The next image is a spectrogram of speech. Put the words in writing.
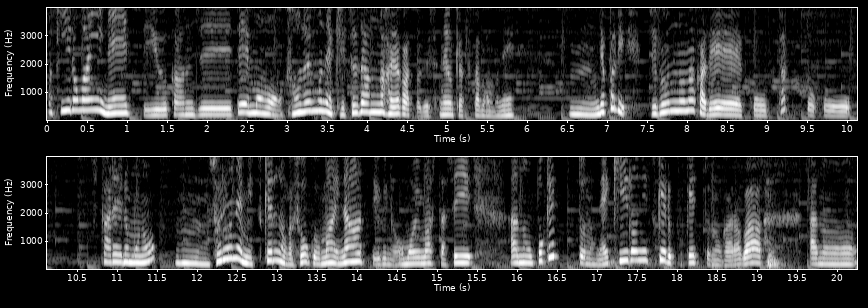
まあ、黄色がいいねっていう感じでもうそれもね決断が早かったですねお客様もね。うん、やっぱり自分の中でこうパッとこう惹かれるもの、うん、それをね見つけるのがすごくうまいなっていうふうに思いましたしあのポケットのね黄色につけるポケットの柄はあの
